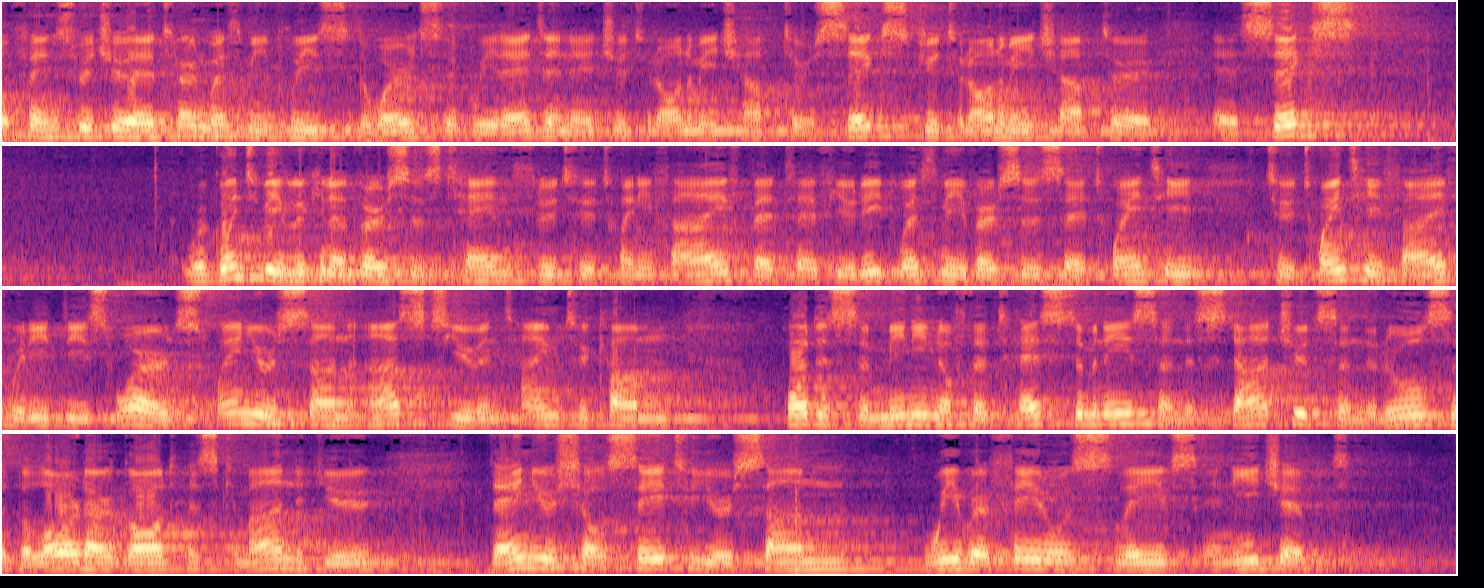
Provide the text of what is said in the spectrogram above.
Well, friends, would you uh, turn with me, please, to the words that we read in uh, Deuteronomy chapter 6? Deuteronomy chapter uh, 6. We're going to be looking at verses 10 through to 25, but if you read with me verses uh, 20 to 25, we read these words When your son asks you in time to come, What is the meaning of the testimonies and the statutes and the rules that the Lord our God has commanded you? Then you shall say to your son, We were Pharaoh's slaves in Egypt.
